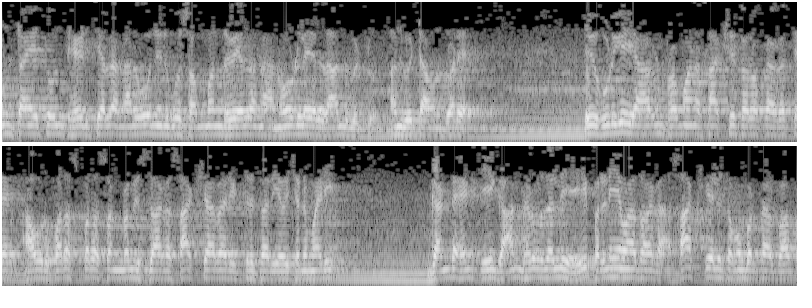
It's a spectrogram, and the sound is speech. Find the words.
ಉಂಟಾಯಿತು ಅಂತ ಹೇಳ್ತಿಯಲ್ಲ, ನನಗೂ ನಿನಗೂ ಸಂಬಂಧವೇ ಇಲ್ಲ, ನಾನು ನೋಡಲೇ ಇಲ್ಲ ಅಂದ್ಬಿಟ್ಟು ಅಂದ್ಬಿಟ್ಟು ಅವನ ದೊರೆ. ಈ ಹುಡುಗಿ ಯಾರನ್ನು ಪ್ರಮಾಣ ಸಾಕ್ಷಿ ತರೋಕ್ಕಾಗತ್ತೆ ಅವರು ಪರಸ್ಪರ ಸಂಗಮಿಸಿದಾಗ ಸಾಕ್ಷ್ಯಾರ ಇಟ್ಟಿರ್ತಾರೆ ಯೋಚನೆ ಮಾಡಿ. ಗಂಡ ಹೆಂಡತಿ ಗಾಂಧರ್ವದಲ್ಲಿ ಪರಿಣಯವಾದಾಗ ಸಾಕ್ಷಿಯಲ್ಲಿ ತಗೊಂಡ್ಬರ್ತಾಳೆ ಪಾಪ.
